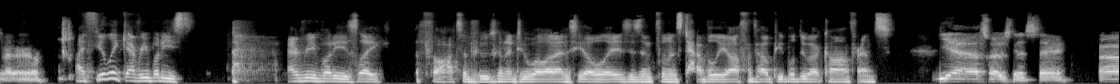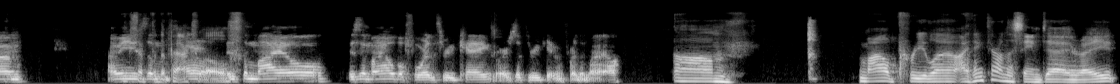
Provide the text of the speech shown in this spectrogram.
I don't know. I feel like everybody's everybody's like thoughts of who's going to do well at NCAA's is influenced heavily off of how people do at conference. Yeah, that's what I was gonna say. Um, I mean, Except is for the Pac-12. is the mile is the mile before the three K or is the three K before the mile? Um, mile prelim. I think they're on the same day, right?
